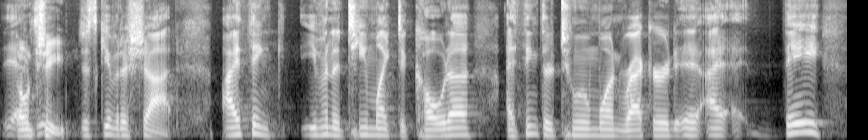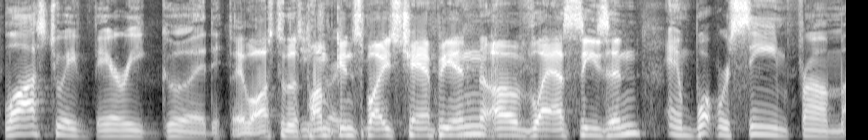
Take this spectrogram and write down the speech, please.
Yeah, don't ju- cheat. Just give it a shot. I think even a team like Dakota, I think their two and one record. Eh, I, I They lost to a very good. They lost to the Detroit. pumpkin spice champion of last season. And what we're seeing from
